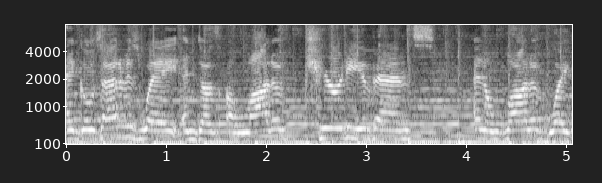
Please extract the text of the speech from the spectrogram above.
and goes out of his way and does a lot of charity events and a lot of like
